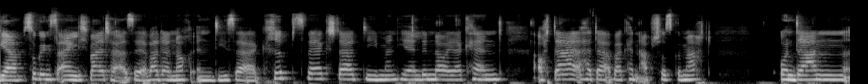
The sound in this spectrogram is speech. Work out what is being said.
ja, so ging es eigentlich weiter. Also er war dann noch in dieser Krebswerkstatt, die man hier in Lindau ja kennt. Auch da hat er aber keinen Abschluss gemacht. Und dann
